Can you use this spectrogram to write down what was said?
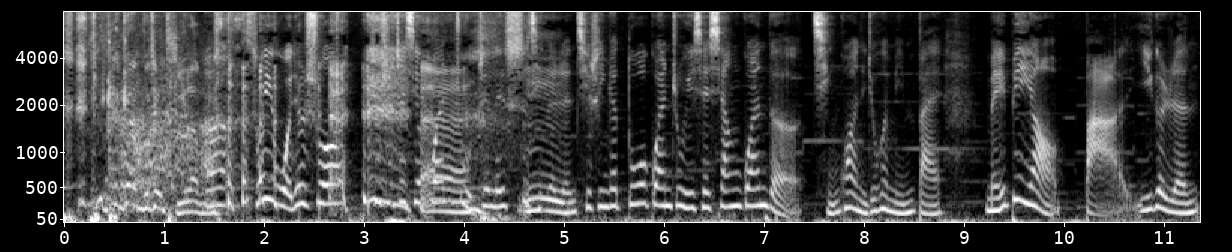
你刚刚不就提了吗？所以我就说，就是这些关注 这类事情的人，其实应该多关注一些相关的情况，你就会明白，没必要把一个人。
